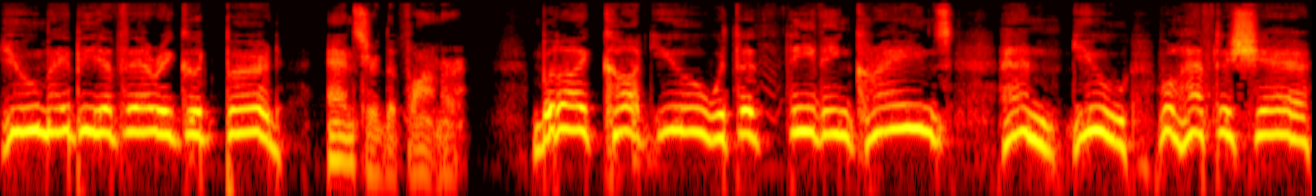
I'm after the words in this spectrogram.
You may be a very good bird, answered the farmer, but I caught you with the thieving cranes, and you will have to share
